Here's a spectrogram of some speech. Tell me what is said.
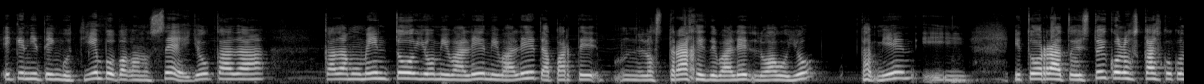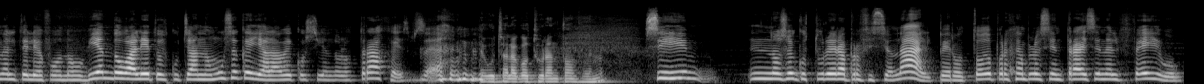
es que ni tengo tiempo para conocer. Yo cada, cada momento, yo mi ballet, mi ballet, aparte mm, los trajes de ballet lo hago yo también. Y, y todo el rato estoy con los cascos con el teléfono, viendo ballet o escuchando música y a la vez cosiendo los trajes. O sea, ¿Te gusta la costura entonces, no? Sí, no soy costurera profesional, pero todo, por ejemplo, si entráis en el Facebook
